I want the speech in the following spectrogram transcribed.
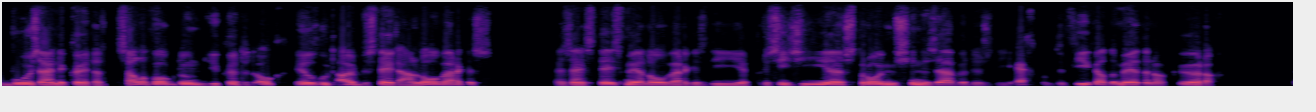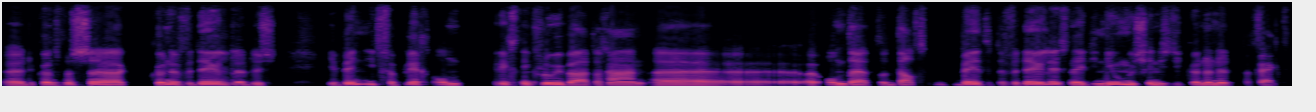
boer zijnde kun je dat zelf ook doen. Je kunt het ook heel goed uitbesteden aan loonwerkers. Er zijn steeds meer loonwerkers die precisiestrooimachines uh, hebben. Dus die echt op de vierkante meter nauwkeurig de kunstmest kunnen verdelen. Dus je bent niet verplicht om richting vloeibaar te gaan. omdat dat beter te verdelen is. Nee, die nieuwe machines die kunnen het perfect.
